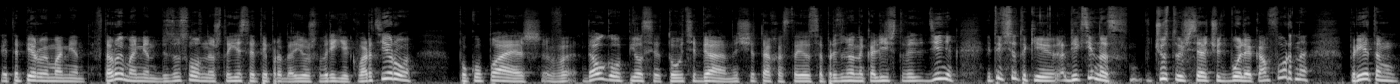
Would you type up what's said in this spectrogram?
Это первый момент. Второй момент, безусловно, что если ты продаешь в Риге квартиру, покупаешь в Даугавпилсе, то у тебя на счетах остается определенное количество денег, и ты все-таки объективно чувствуешь себя чуть более комфортно. При этом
